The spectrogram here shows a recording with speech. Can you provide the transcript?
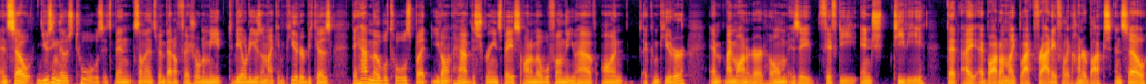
And so using those tools, it's been something that's been beneficial to me to be able to use on my computer because they have mobile tools, but you don't have the screen space on a mobile phone that you have on a computer. And my monitor at home is a 50 inch TV that I, I bought on like Black Friday for like 100 bucks. And so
